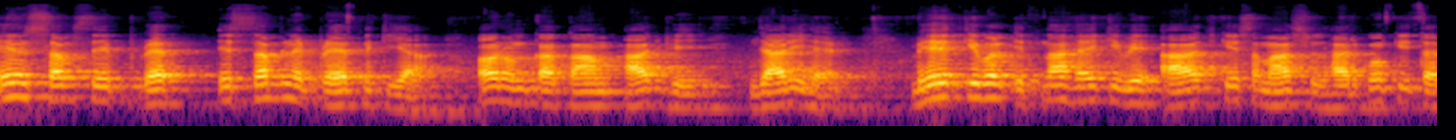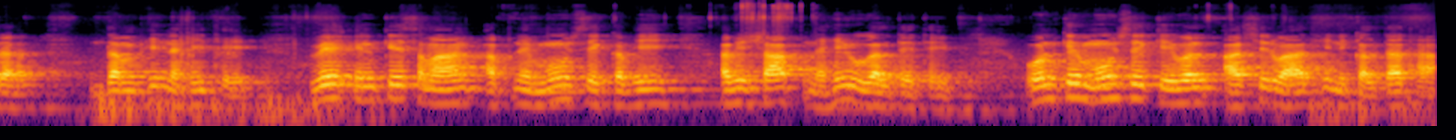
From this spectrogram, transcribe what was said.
इन सबसे इस सबने प्रयत्न किया और उनका काम आज भी जारी है। भेद केवल इतना है कि वे आज के समाज सुधारकों की तरह दम्भी नहीं थे। वे इनके समान अपने मुँह से कभी अभिशाप नहीं उगलते थे। उनके मुँह से केवल आशीर्वाद ही निकलता था।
